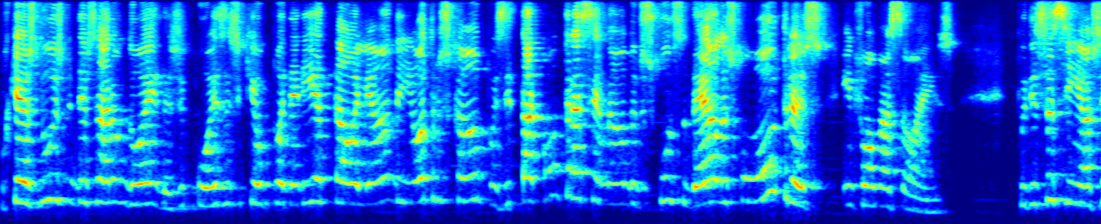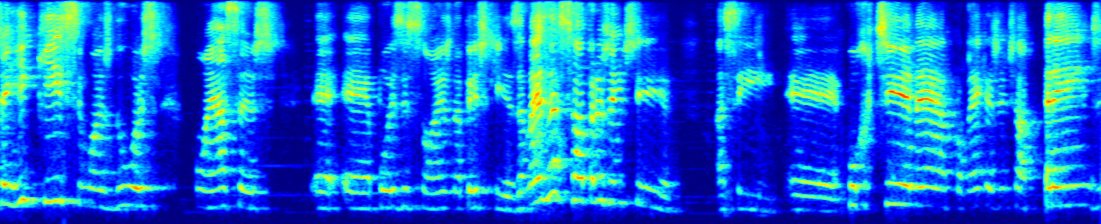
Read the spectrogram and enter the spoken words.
porque as duas me deixaram doidas de coisas que eu poderia estar olhando em outros campos e estar contracenando o discurso delas com outras informações. Por isso, assim, eu achei riquíssimo as duas com essas é, é, posições na pesquisa. Mas é só para a gente assim é, curtir, né? Como é que a gente aprende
